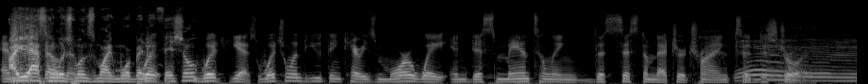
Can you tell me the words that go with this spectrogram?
and Are you asking which them- one's like more beneficial? Which yes, which one do you think carries more weight in dismantling the system that you're trying to destroy? Mm.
